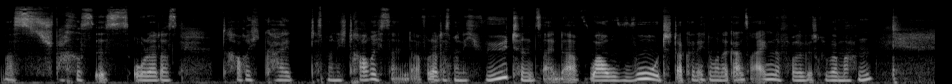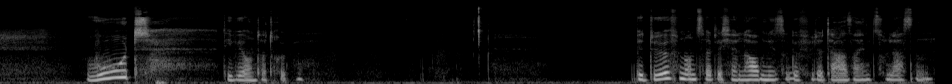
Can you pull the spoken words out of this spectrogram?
was Schwaches ist oder dass Traurigkeit, dass man nicht traurig sein darf oder dass man nicht wütend sein darf. Wow, Wut, da könnte ich nochmal eine ganz eigene Folge drüber machen. Wut, die wir unterdrücken. Wir dürfen uns wirklich erlauben, diese Gefühle da sein zu lassen.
